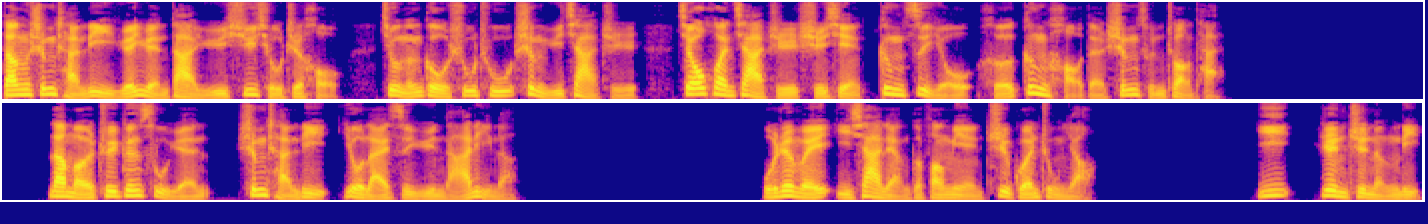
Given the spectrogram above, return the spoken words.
当生产力远远大于需求之后，就能够输出剩余价值，交换价值，实现更自由和更好的生存状态。那么，追根溯源，生产力又来自于哪里呢？我认为以下两个方面至关重要。一、认知能力；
